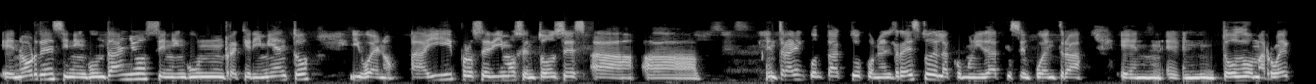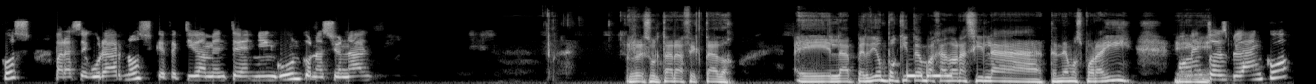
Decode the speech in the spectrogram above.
en orden, sin ningún daño, sin ningún requerimiento. Y bueno, ahí procedimos entonces a, entrar en contacto con el resto de la comunidad que se encuentra en, en todo Marruecos para asegurarnos que efectivamente ningún conacional resultara afectado. Eh, la perdió un poquito, embajadora, sí la tenemos por ahí. El momento eh, es blanco,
